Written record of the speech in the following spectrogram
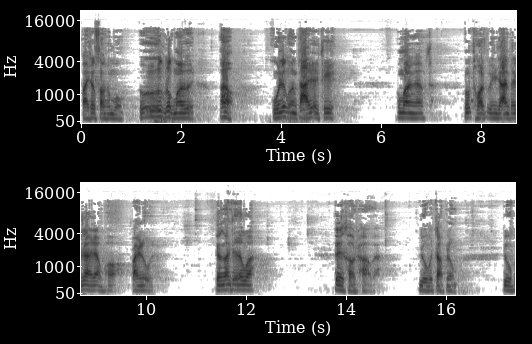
ไปสักสองชั่วโมง ลุกมาเลยอ้าวกูนึกว่ามันตายเลยทีพวกมันครับรู้ถอดวิญญาณไปได้แล้วพ่อไปนู่นอย่างนั้นจะเรียกว่าเอ้ยเขาท่าแบบอยู่พระธาตุพนมอยู่ไป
